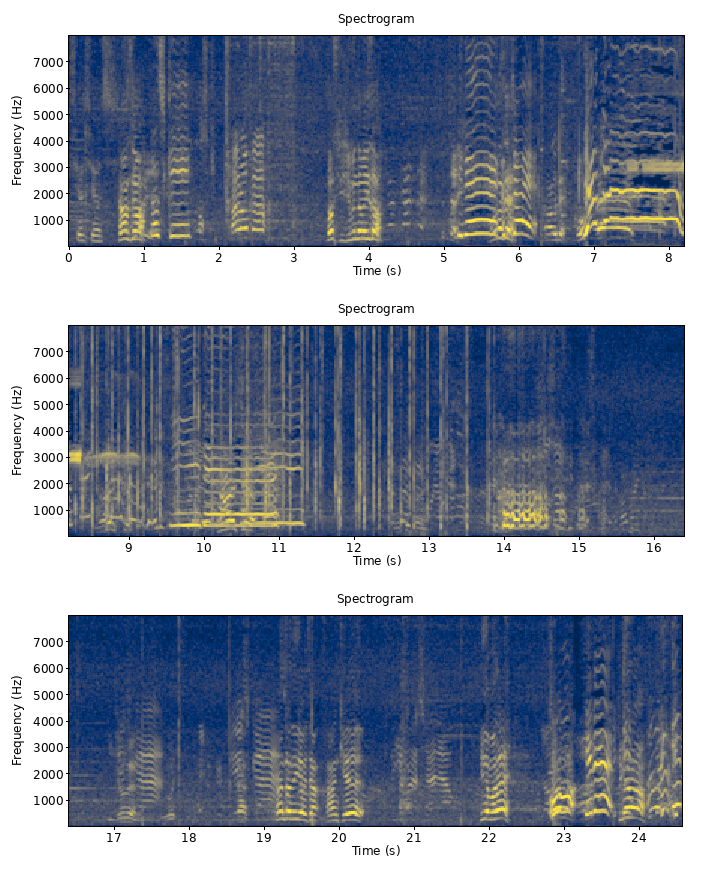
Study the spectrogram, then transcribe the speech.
しよしよし。チャンスよ。としきとしき自分でもいいぞ。ひでー。打っちゃえあ腕おやったーひでナイ上手だよねすごい簡単でいいよちゃんサンキューヒデまで。ーおひでー。決めろいけ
